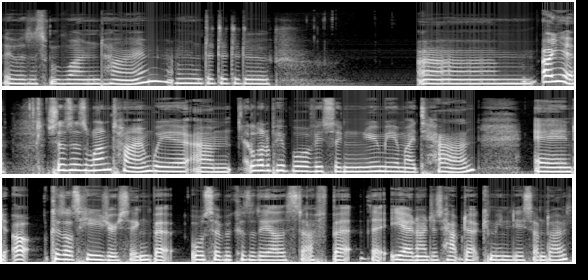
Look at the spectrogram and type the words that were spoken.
there was this one time um. Um oh yeah so there's one time where um a lot of people obviously knew me in my town and oh because i was hairdressing but also because of the other stuff but that yeah and i just helped out community sometimes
